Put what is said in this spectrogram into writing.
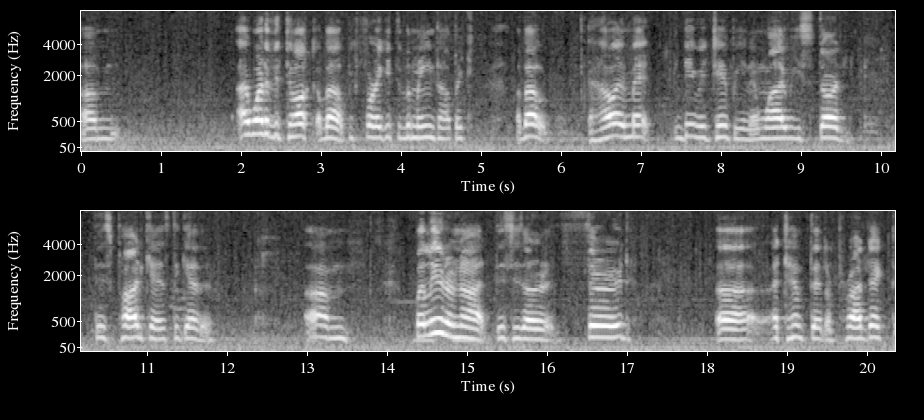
Um, I wanted to talk about before I get to the main topic about how I met David Champion and why we started this podcast together. Um, believe it or not, this is our third uh, attempt at a project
